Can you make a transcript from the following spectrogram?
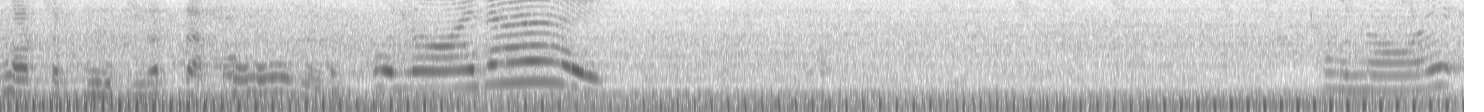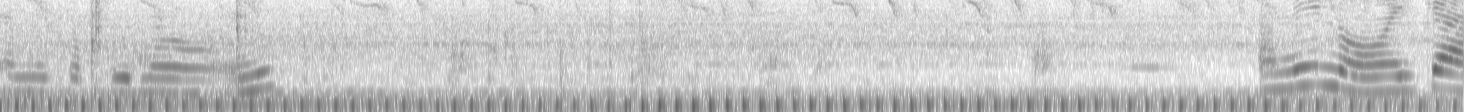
ทอดตะปูกินกับตำมะฮู้ปูน้อยได้ปูน้อยอันนี้กับปูน้อย อันนี้น้อยจ้ะ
